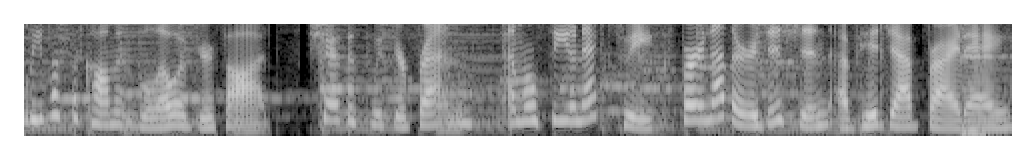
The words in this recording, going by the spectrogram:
Leave us a comment below of your thoughts, share this with your friends, and we'll see you next week for another edition of Hijab Friday.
